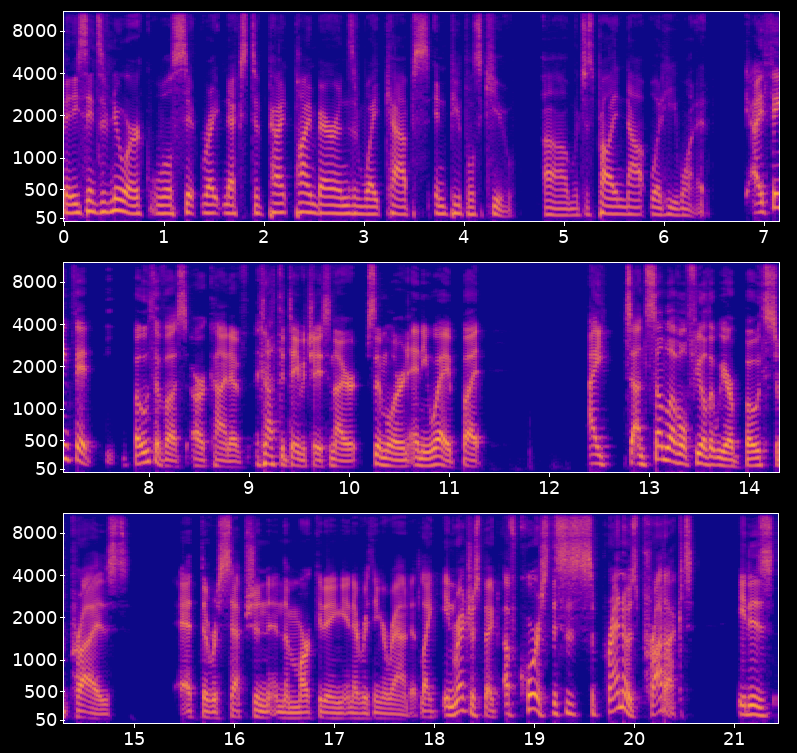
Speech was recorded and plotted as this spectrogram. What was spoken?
Many Saints of Newark will sit right next to Pine, Barrens and White Caps in people's queue, um, which is probably not what he wanted. I think that both of us are kind of not that David Chase and I are similar in any way, but I on some level feel that we are both surprised at the reception and the marketing and everything around it. Like in retrospect, of course, this is Sopranos product. It is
